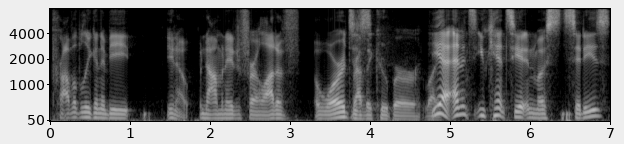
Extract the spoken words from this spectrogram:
probably going to be, you know, nominated for a lot of awards. is- Bradley Cooper. Like, yeah, and it's you can't see it in most cities,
